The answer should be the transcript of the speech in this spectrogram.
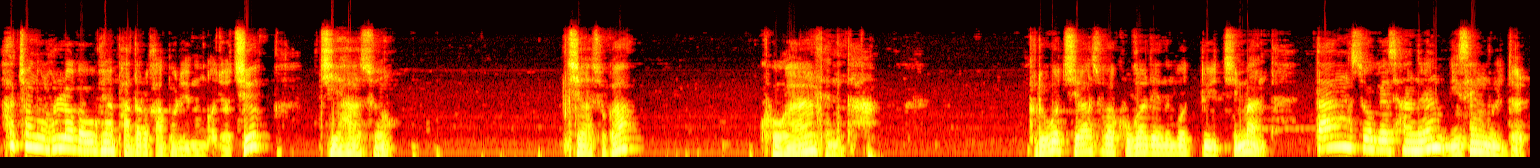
하천으로 흘러가고 그냥 바다로 가버리는 거죠. 즉 지하수. 지하수가 고갈된다. 그리고 지하수가 고갈되는 것도 있지만 땅 속에 사는 미생물들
